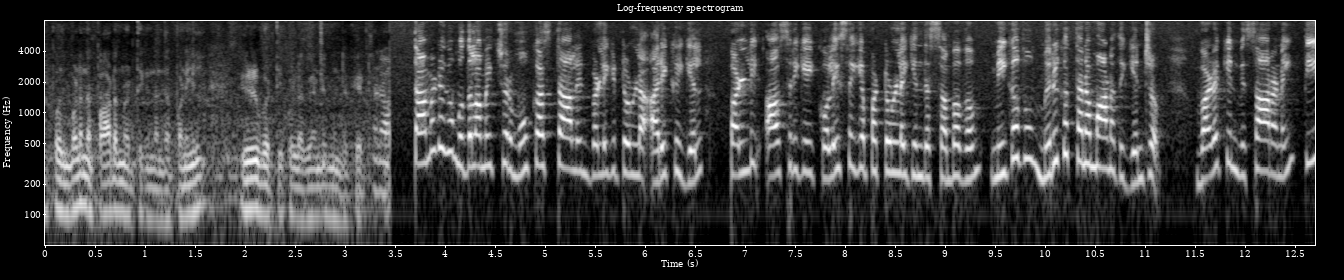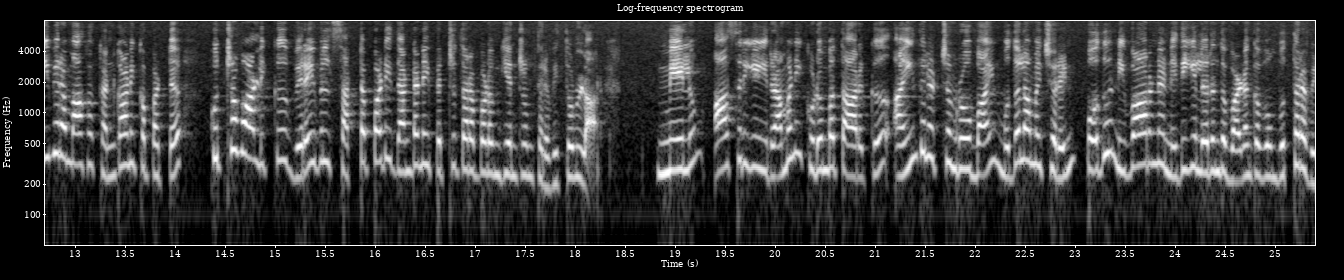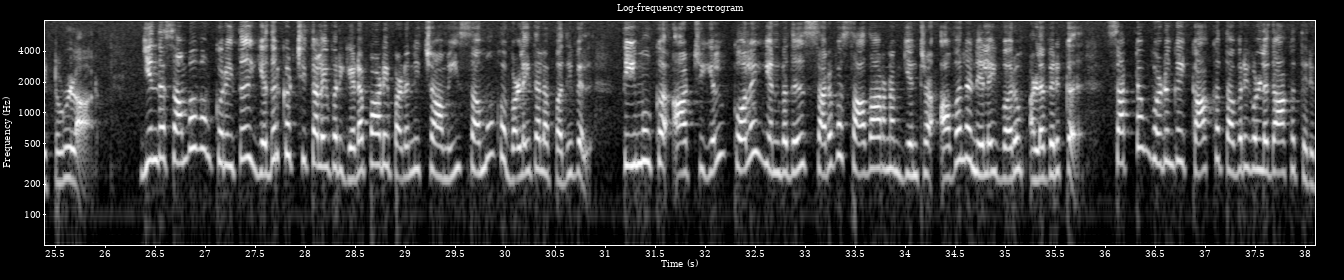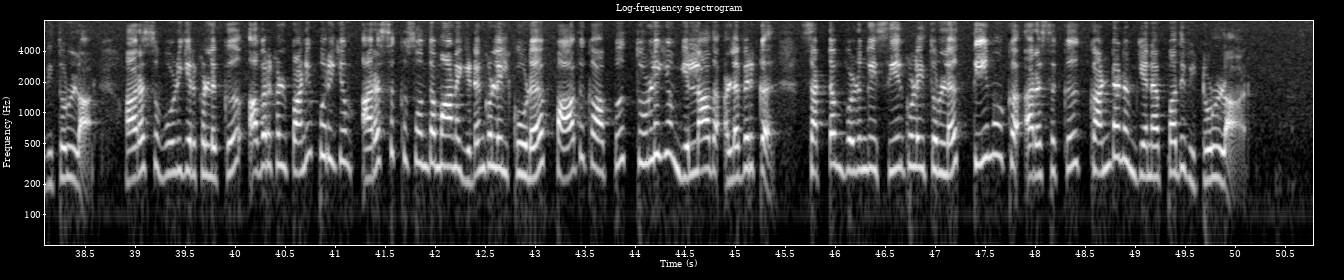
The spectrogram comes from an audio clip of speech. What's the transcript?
எப்போதும் போல அந்த பாடம் நடத்துகின்ற அந்த பணியில் ஈடுபடுத்திக் கொள்ள வேண்டும் என்று கேட்டார் தமிழக முதலமைச்சர் மு க ஸ்டாலின் வெளியிட்டுள்ள அறிக்கையில் பள்ளி ஆசிரியை கொலை செய்யப்பட்டுள்ள இந்த சம்பவம் மிகவும் மிருகத்தனமானது என்றும் வழக்கின் விசாரணை தீவிரமாக கண்காணிக்கப்பட்டு குற்றவாளிக்கு விரைவில் சட்டப்படி தண்டனை பெற்றுத்தரப்படும் என்றும் தெரிவித்துள்ளார். மேலும் ஆசிரியை ரமணி குடும்பத்தாருக்கு ஐந்து லட்சம் ரூபாய் முதலமைச்சரின் பொது நிவாரண நிதியிலிருந்து வழங்கவும் உத்தரவிட்டுள்ளார். இந்த சம்பவம் குறித்து எதிர்க்கட்சித் தலைவர் எடப்பாடி பழனிசாமி சமூக வலைதள பதிவில் திமுக ஆட்சியில் கொலை என்பது சர்வசாதாரணம் என்ற அவல நிலை வரும் அளவிற்கு சட்டம் ஒழுங்கை காக்க தவறியுள்ளதாக தெரிவித்துள்ளார். அரசு ஊழியர்களுக்கு அவர்கள் பணிபுரியும் அரசுக்கு சொந்தமான இடங்களில் கூட பாதுகாப்பு துளியும் இல்லாத அளவிற்கு சட்டம் ஒழுங்கை சீர்குலைத்துள்ள திமுக அரசுக்கு கண்டனம் என பதிவிட்டுள்ளார்.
